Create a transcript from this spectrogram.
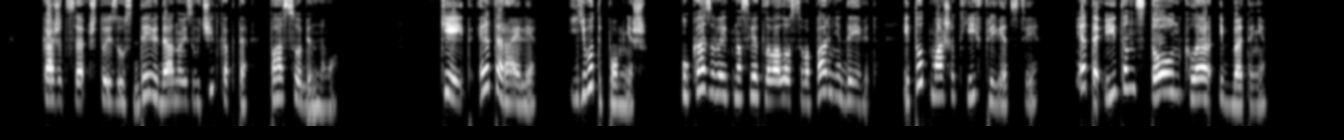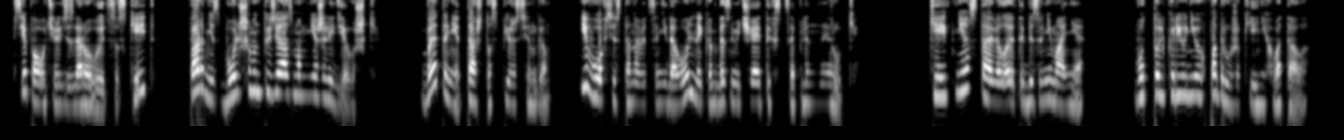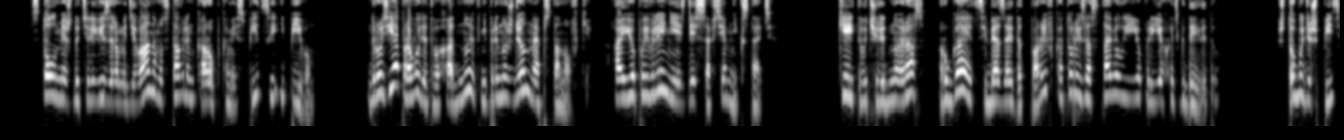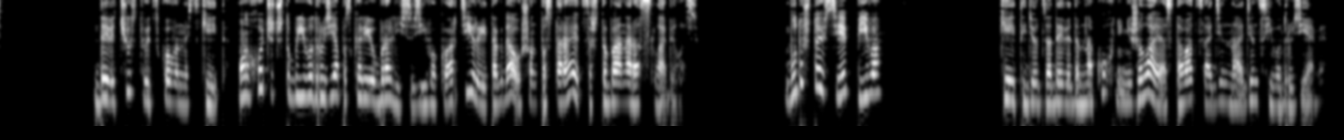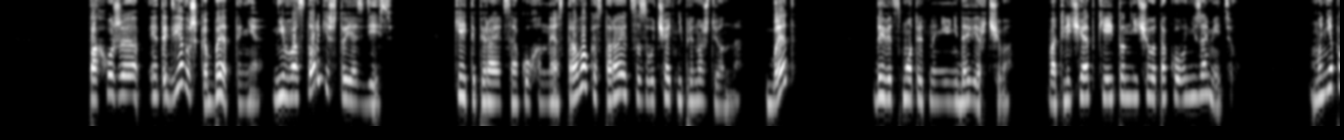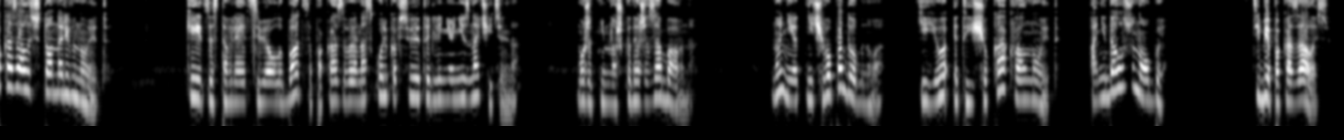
Кажется, что из уст Дэвида оно и звучит как-то по-особенному. «Кейт, это Райли. Его ты помнишь», — указывает на светловолосого парня Дэвид, и тот машет ей в приветствии. «Это Итан, Стоун, Клэр и Беттани». Все по очереди здороваются с Кейт, парни с большим энтузиазмом, нежели девушки. Беттани, та, что с пирсингом, и вовсе становится недовольной, когда замечает их сцепленные руки. Кейт не оставила это без внимания. Вот только ревнивых подружек ей не хватало. Стол между телевизором и диваном уставлен коробками с пиццей и пивом. Друзья проводят выходной в непринужденной обстановке, а ее появление здесь совсем не кстати. Кейт в очередной раз ругает себя за этот порыв, который заставил ее приехать к Дэвиду. Что будешь пить?» Дэвид чувствует скованность Кейт. Он хочет, чтобы его друзья поскорее убрались из его квартиры, и тогда уж он постарается, чтобы она расслабилась. «Буду, что и все, пиво». Кейт идет за Дэвидом на кухню, не желая оставаться один на один с его друзьями. «Похоже, эта девушка, Беттани, не в восторге, что я здесь?» Кейт опирается о кухонный островок и старается звучать непринужденно. «Бет? Дэвид смотрит на нее недоверчиво. В отличие от Кейт, он ничего такого не заметил. Мне показалось, что она ревнует. Кейт заставляет себя улыбаться, показывая, насколько все это для нее незначительно. Может, немножко даже забавно. Но нет, ничего подобного. Ее это еще как волнует. А не должно бы. Тебе показалось.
